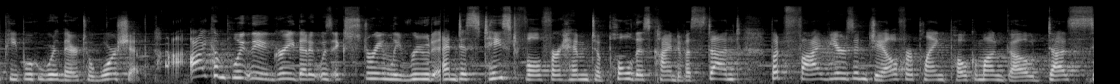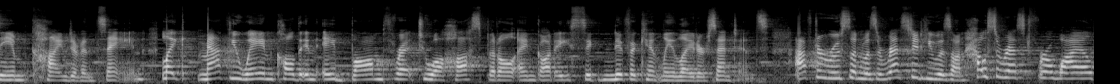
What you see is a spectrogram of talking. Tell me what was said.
people who were there to worship. I completely agree that it was extremely rude and distasteful for him to pull this kind of a stunt, but 5 years in jail for playing Pokemon Go does seem kind of insane. Like, Matthew Wayne called in a bomb threat to a hospital and got a significantly lighter sentence. After Ruslan was arrested, he was on house arrest for a while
